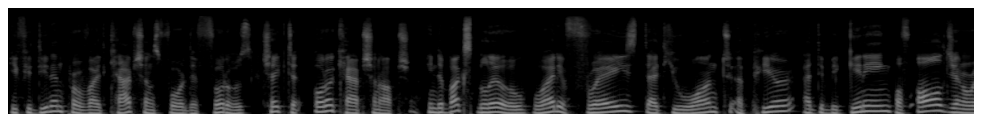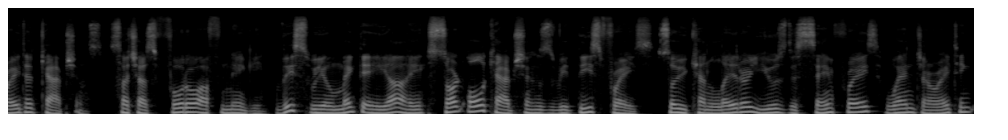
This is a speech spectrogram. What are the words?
if you didn't provide captions for the photos, check the auto caption option. In the box below, write a phrase that you want to appear at the beginning of all generated captions, such as photo of Negin. This will make the AI start all captions with this phrase, so you can later use the same phrase when generating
